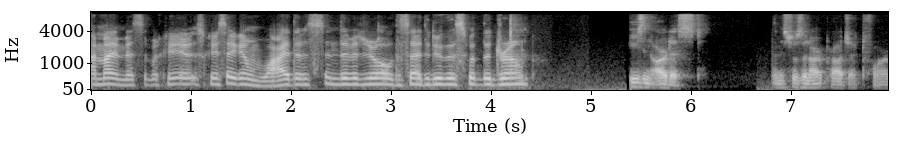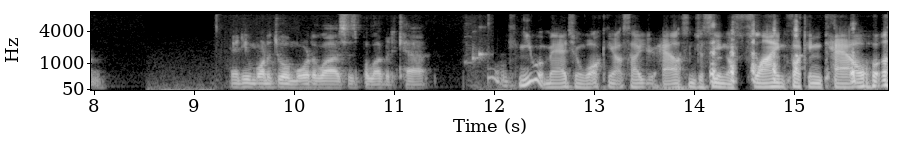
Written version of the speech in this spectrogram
I might have missed it, but can you, can you say again why this individual decided to do this with the drone? He's an artist, and this was an art project for him. And he wanted to immortalize his beloved cat. Can you imagine walking outside your house and just seeing a flying fucking cow?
